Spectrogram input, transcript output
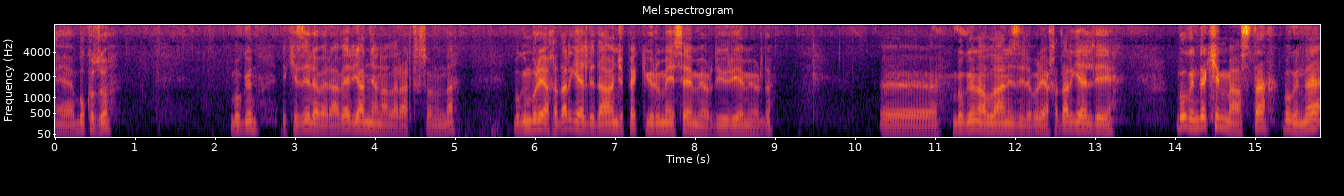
Ee, bu kuzu Bugün ikiziyle beraber yan yanalar artık sonunda. Bugün buraya kadar geldi. Daha önce pek yürümeyi sevmiyordu, yürüyemiyordu. Ee, bugün Allah'ın izniyle buraya kadar geldi. Bugün de kim mi hasta? Bugün de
